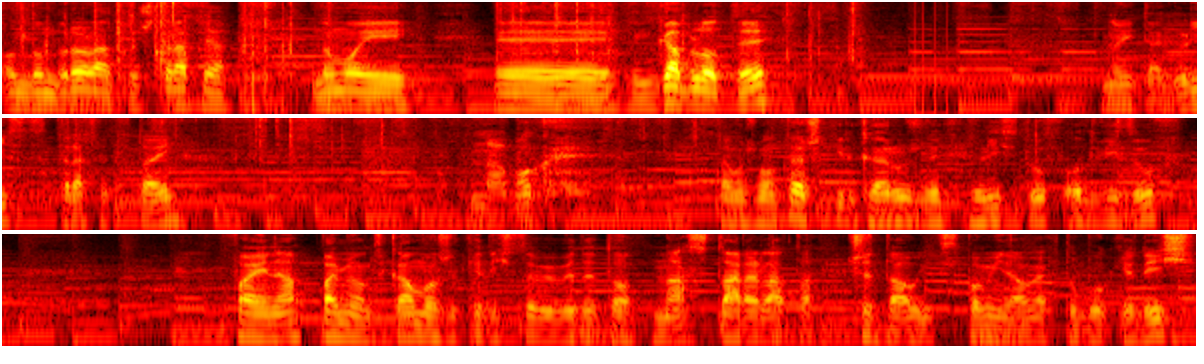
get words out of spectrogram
od Dombrola już trafia do mojej e, gabloty. No i tak, list trafia tutaj na bok. Tam już mam też kilka różnych listów od widzów. Fajna pamiątka, może kiedyś sobie będę to na stare lata czytał i wspominał jak to było kiedyś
